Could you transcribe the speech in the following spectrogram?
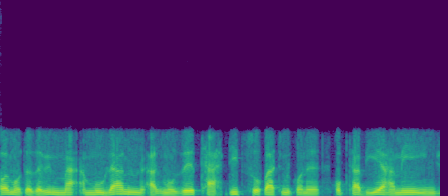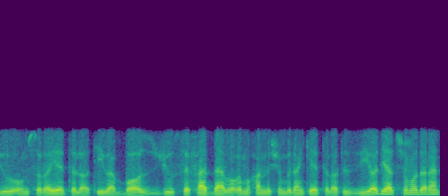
آقای مرتضوی معمولا از موضع تهدید صحبت می‌کنه. خب طبیعی همه اینجور عنصرهای اطلاعاتی و بازجو صفت در واقع می‌خوان نشون بدن که اطلاعات زیادی از شما دارن.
